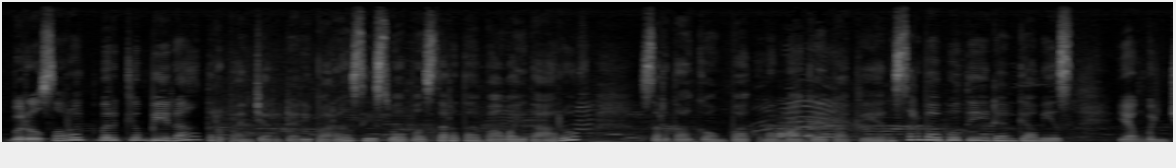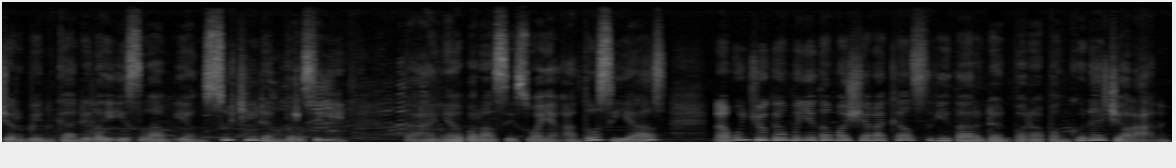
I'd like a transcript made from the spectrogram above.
Bersorak bergembira terpancar dari para siswa peserta pawai ta'aruf serta kompak memakai pakaian serba putih dan gamis yang mencerminkan nilai Islam yang suci dan bersih. Tak hanya para siswa yang antusias, namun juga menyita masyarakat sekitar dan para pengguna jalan.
